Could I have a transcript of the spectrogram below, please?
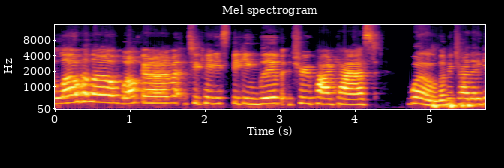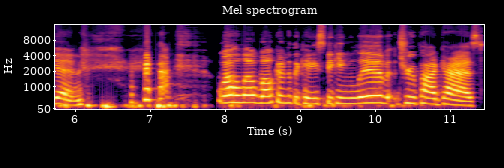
Hello, hello. Welcome to Katie Speaking Live True podcast. Whoa, let me try that again. well, hello. Welcome to the Katie Speaking Live True podcast.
